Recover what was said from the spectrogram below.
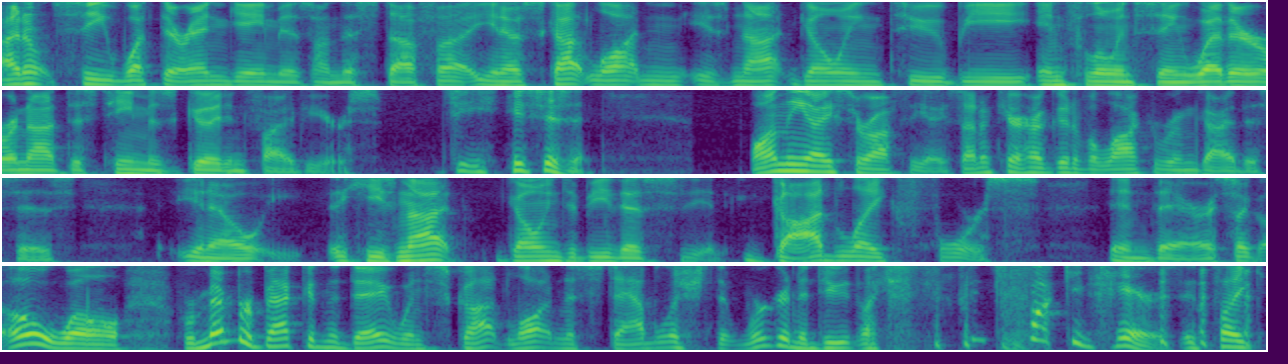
I don't see what their end game is on this stuff. Uh, you know, Scott Laughton is not going to be influencing whether or not this team is good in five years. He just isn't. On the ice or off the ice. I don't care how good of a locker room guy this is. You know, he's not going to be this godlike force in there. It's like, oh well, remember back in the day when Scott Laughton established that we're going to do like, fucking cares? It's like,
